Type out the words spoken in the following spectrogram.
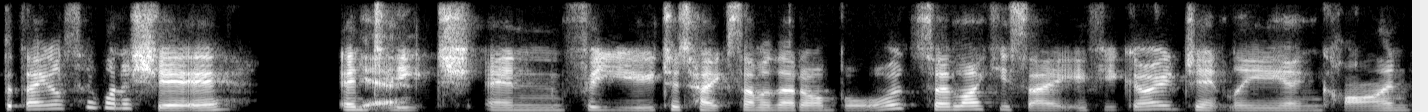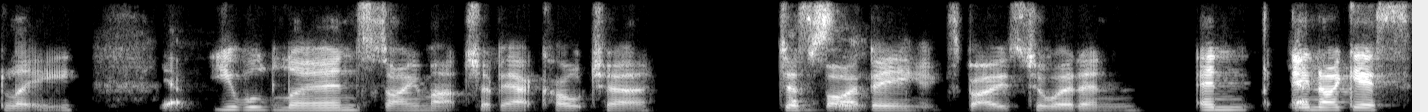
but they also want to share and yeah. teach and for you to take some of that on board. So, like you say, if you go gently and kindly, yep. you will learn so much about culture just Absolutely. by being exposed to it. And and yep. and I guess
